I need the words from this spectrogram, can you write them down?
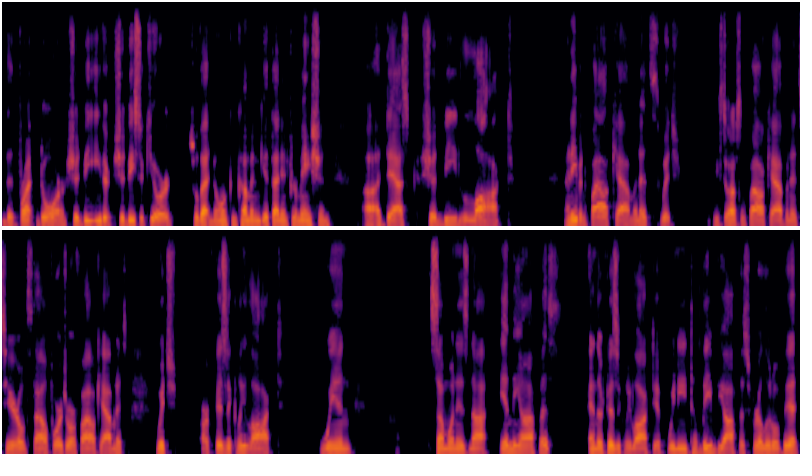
the front door should be either should be secured so that no one can come in and get that information. Uh, a desk should be locked, and even file cabinets, which we still have some file cabinets here, old style four drawer file cabinets, which are physically locked when someone is not in the office and they're physically locked if we need to leave the office for a little bit.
